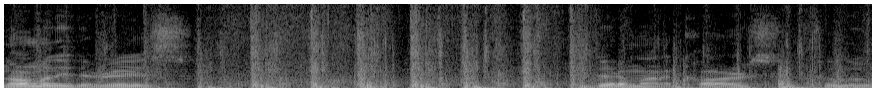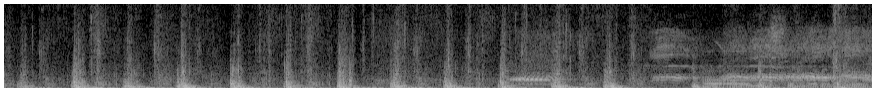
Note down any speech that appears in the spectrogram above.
Normally there is a good amount of cars to loot. Uh oh, there's somebody here.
